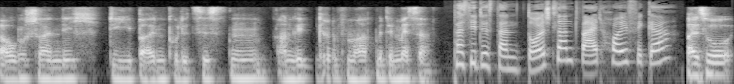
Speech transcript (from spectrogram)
augenscheinlich die beiden Polizisten angegriffen hat mit dem Messer. Passiert es dann deutschlandweit häufiger? Also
